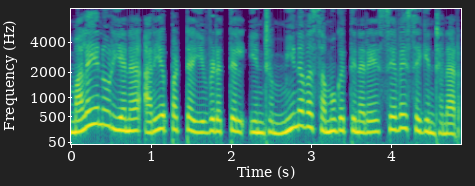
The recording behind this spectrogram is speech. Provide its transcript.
மலையனூர் என அறியப்பட்ட இவ்விடத்தில் இன்றும் மீனவ சமூகத்தினரே சேவை செய்கின்றனர்.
